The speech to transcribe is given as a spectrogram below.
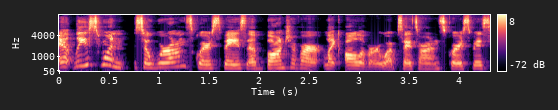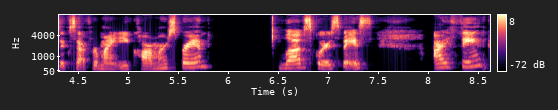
at least when so we're on Squarespace, a bunch of our like all of our websites are on Squarespace except for my e-commerce brand. Love Squarespace. I think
